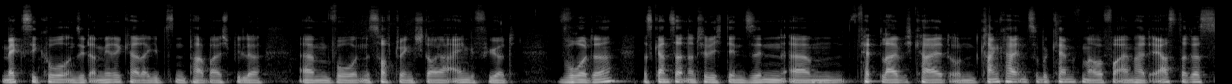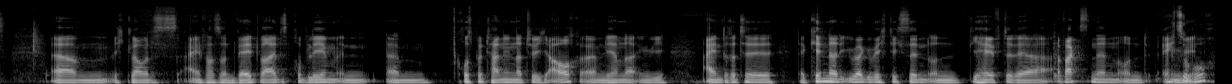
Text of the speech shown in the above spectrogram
Mexiko und Südamerika, da gibt es ein paar Beispiele, ähm, wo eine Softdrinksteuer eingeführt wurde. Das Ganze hat natürlich den Sinn, ähm, Fettleibigkeit und Krankheiten zu bekämpfen, aber vor allem halt ersteres. Ähm, ich glaube, das ist einfach so ein weltweites Problem. In ähm, Großbritannien natürlich auch. Ähm, die haben da irgendwie ein Drittel der Kinder, die übergewichtig sind und die Hälfte der Erwachsenen und Echt so hoch?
